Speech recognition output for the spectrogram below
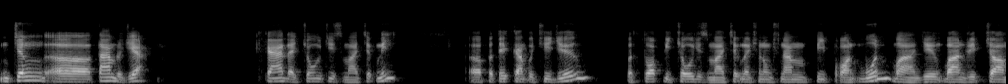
អញ្ចឹងតាមរយៈការដែលចូលជាសមាជិកនេះប្រទេសកម្ពុជាយើងបន្ទាប់ពីចូលជាសមាជិកនៅក្នុងឆ្នាំ2004បាទយើងបានរៀបចំ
